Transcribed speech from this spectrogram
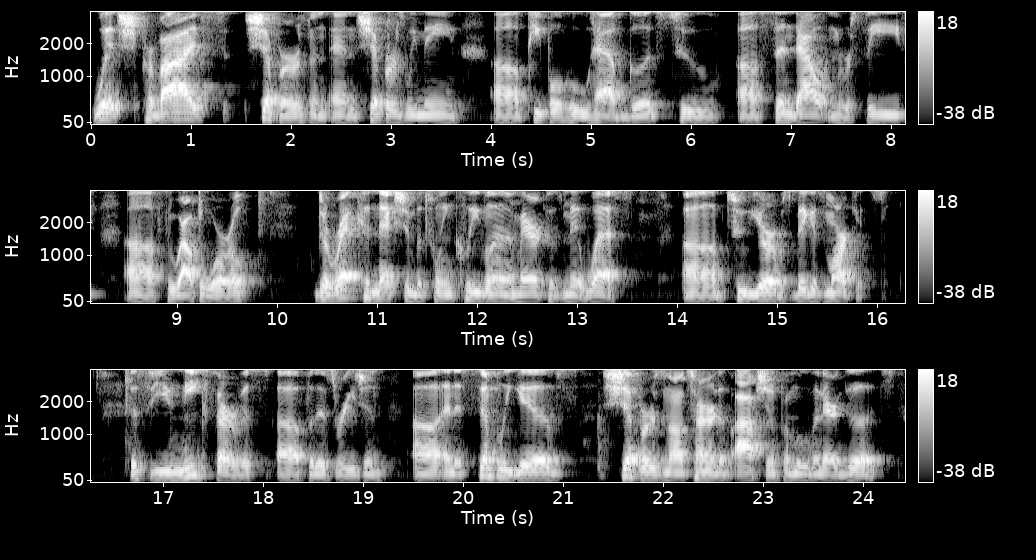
which provides shippers, and, and shippers we mean uh, people who have goods to uh, send out and receive uh, throughout the world, direct connection between Cleveland and America's Midwest uh, to Europe's biggest markets. This is a unique service uh, for this region uh, and it simply gives shippers an alternative option for moving their goods.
